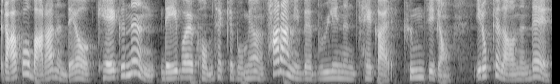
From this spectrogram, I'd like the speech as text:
라고 말하는데요. 개그는 네이버에 검색해보면 사람 입에 물리는 재갈, 금지령 이렇게 나오는데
